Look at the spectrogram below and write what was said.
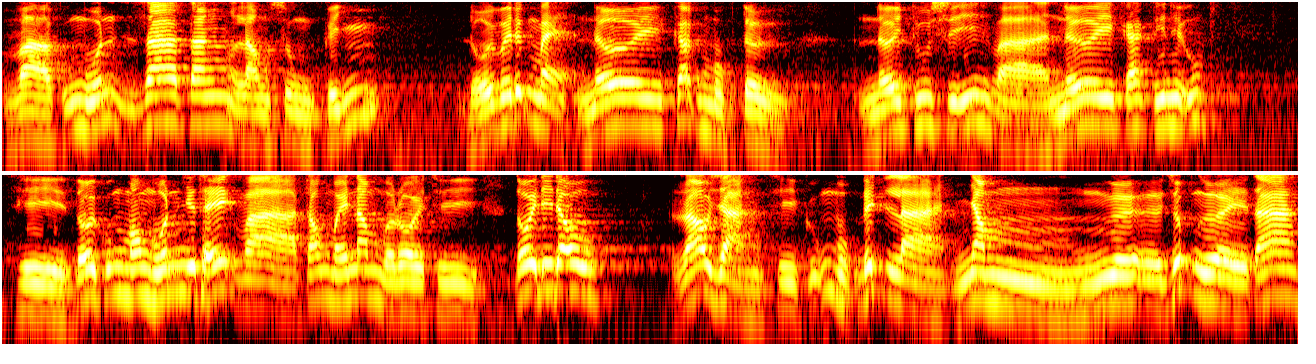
và cũng muốn gia tăng lòng sùng kính đối với Đức Mẹ nơi các mục tử, nơi tu sĩ và nơi các tín hữu. Thì tôi cũng mong muốn như thế và trong mấy năm vừa rồi thì tôi đi đâu rao giảng thì cũng mục đích là nhằm người, giúp người ta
